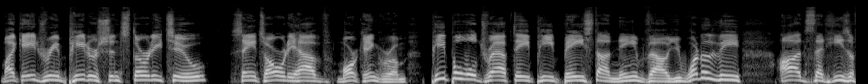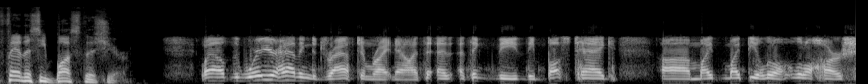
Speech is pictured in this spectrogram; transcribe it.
Mike Adrian Peterson's 32. Saints already have Mark Ingram. People will draft AP based on name value. What are the odds that he's a fantasy bust this year? Well, where you're having to draft him right now, I, th- I think the the bust tag uh, might might be a little a little harsh.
